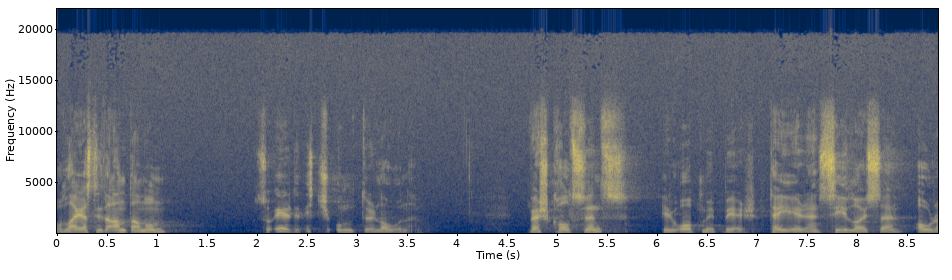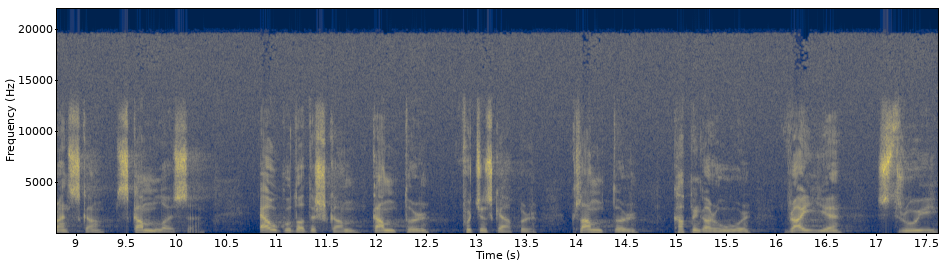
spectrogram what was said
Og leies tid andan om, så er det ikke under lovene. Vers Kolsens er ber. De er en siløse, oranska, skamløse, avgodadiskan, gantor, futjenskaper, klantor, kappingarhoer, vreie, strui,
